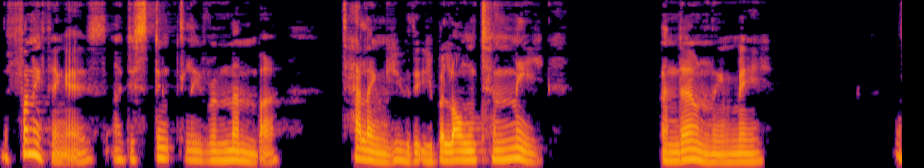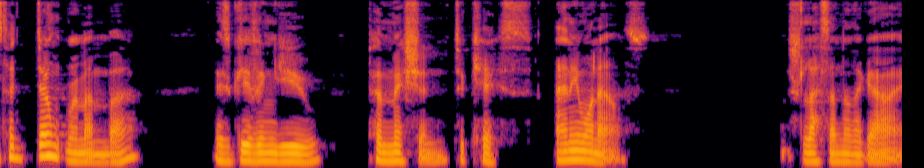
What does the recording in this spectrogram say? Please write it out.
The funny thing is, I distinctly remember telling you that you belong to me. and only me. What I don't remember is giving you permission to kiss anyone else, much less another guy.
